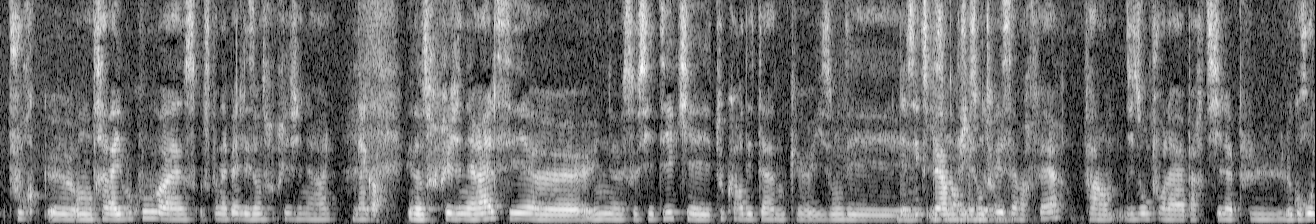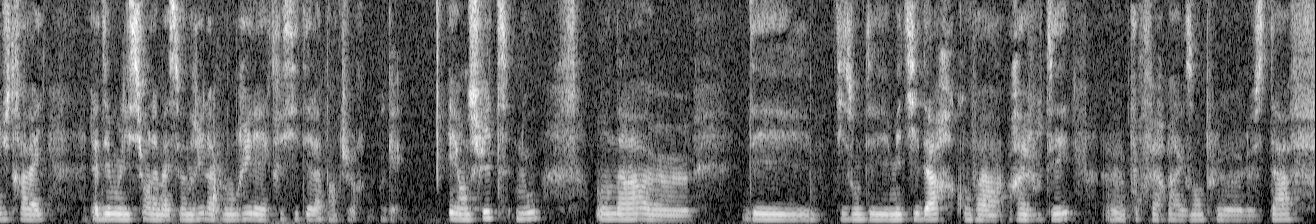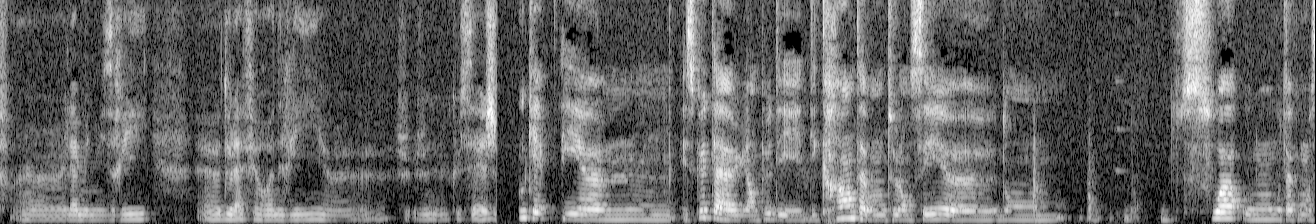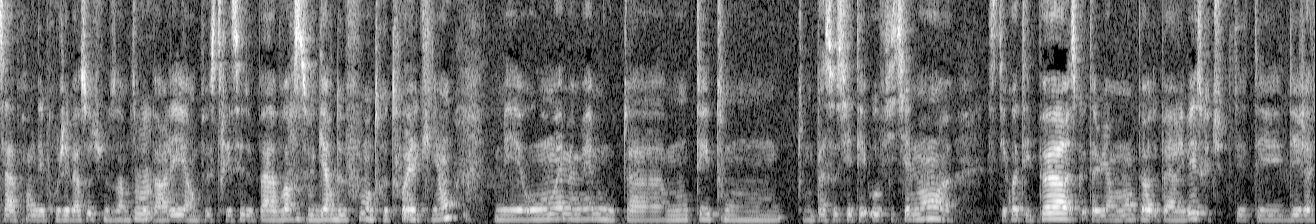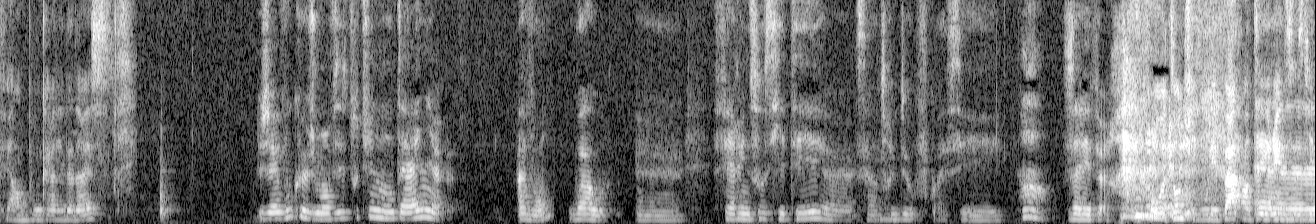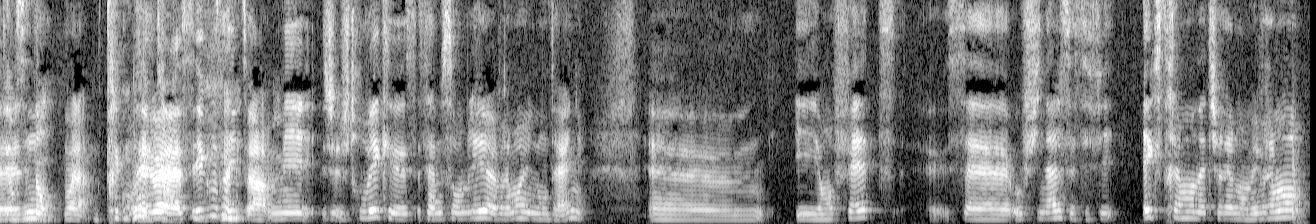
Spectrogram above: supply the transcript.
pour on travaille beaucoup à ce qu'on appelle les entreprises générales. D'accord. Une entreprise générale, c'est une société qui est tout corps d'État, donc ils ont des, des experts ils ont, dans ils ont tous les savoir-faire. Enfin, disons pour la partie la plus, le gros du travail, la démolition, la maçonnerie, la plomberie, l'électricité, la peinture. Ok. Et ensuite, nous, on a euh, des, disons, des métiers d'art qu'on va rajouter euh, pour faire par exemple le staff, euh, la menuiserie, de la ferronnerie, que sais-je. Ok, et est-ce que tu as eu un peu des, craintes avant de te lancer dans, soit au moment où tu as commencé à prendre des projets perso, tu nous as un petit peu mmh. parlé, un peu stressé de ne pas avoir ce garde-fou entre toi et le client, mais au moment même où tu as monté ton, ton, ta société officiellement, euh, c'était quoi tes peurs? Est-ce que tu as eu un moment peur de ne pas y arriver? Est-ce que tu t'étais déjà fait un bon carnet d'adresses? J'avoue que je m'en faisais toute une montagne avant. Waouh. Euh, faire une société, euh, c'est un truc de ouf, quoi. C'est... Oh, j'avais peur. Pour autant, tu voulais pas intégrer une société en euh, Non, voilà. Très contradictoire. voilà, c'est contradictoire. Mais je, trouvais que ça, me semblait euh, vraiment une montagne. et en fait, ça, au final, ça s'est fait extrêmement naturellement. Mais vraiment,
